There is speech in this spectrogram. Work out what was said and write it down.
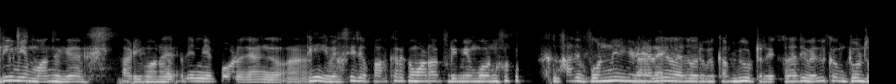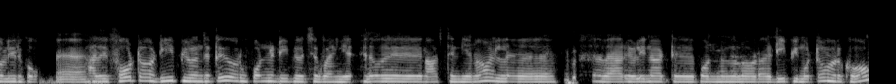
பிரீமியம் வாங்குங்க. அப்படிமான பிரீமியம் போடுங்க மெசேஜ பாக்குறக்கு மாடா பிரீமியம் போடணும். அது பொண்ணே கிடையாது. அது ஒரு கம்ப்யூட்டர் அதாவது வெல்கம் டுன்னு சொல்லியிருக்கோம். அது போட்டோ டிபி வந்துட்டு ஒரு பொண்ணு டிபி வச்சிருப்பாங்க. ஏதாவது நார்த் இந்தியனோ இல்ல வேற வெளிநாட்டு பொண்ணுங்களோட டிபி மட்டும் இருக்கும்.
